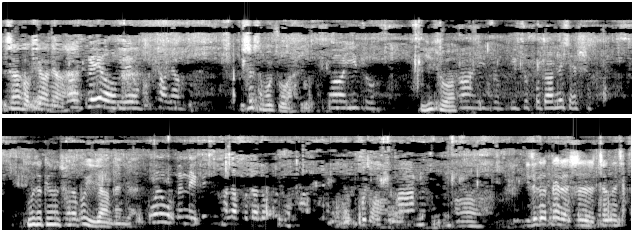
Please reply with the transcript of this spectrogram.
你穿的好漂亮。啊，没有没有不漂亮。你是什么组啊？我彝族。彝族？啊，彝族，彝族服装那些是。为啥跟人穿的不一样？感觉。因为我们每个人穿的服装都不同。不同。啊。哦，你这个戴的是真的假的？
